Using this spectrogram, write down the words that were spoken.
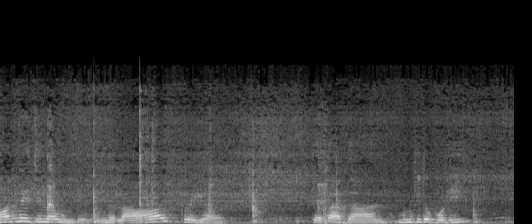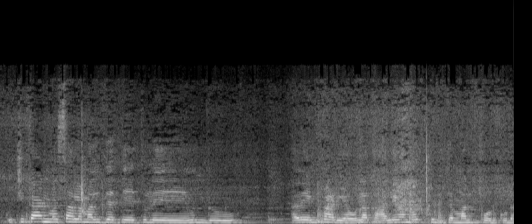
ನಾನ್ ವೆಜ್ಜಲಾ ಉಂಡು. ಒಂದು ಲಾಯ್ ಫ್ರೈ ತೆದಾದ ಮುಂಚಿತ ಪೊಡಿ, ಚಿಕನ್ ಮಸಾಲ ಮಲ್ದತೆ ತುಲೆ ಒಂದು ಅವೇನು ಪಾಡಿ ಅವಲ ಖಾಲಿ ಮಲ್ಪುಡಿತ ಮಲ್ಪೊಡು ಕೂಡ.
